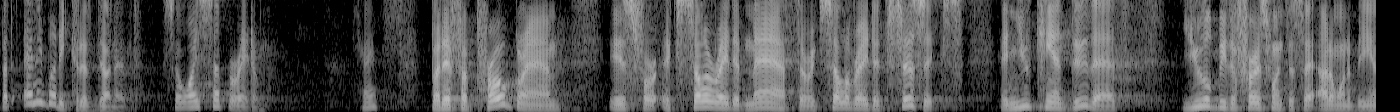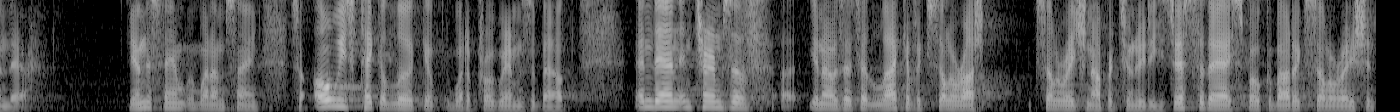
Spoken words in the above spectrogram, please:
but anybody could have done it. So why separate them? Okay? But if a program is for accelerated math or accelerated physics, and you can't do that, you'll be the first one to say, I don't want to be in there. Do you understand what I'm saying? So always take a look at what a program is about. And then, in terms of, uh, you know, as I said, lack of acceleration, acceleration opportunities. Just today I spoke about acceleration.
